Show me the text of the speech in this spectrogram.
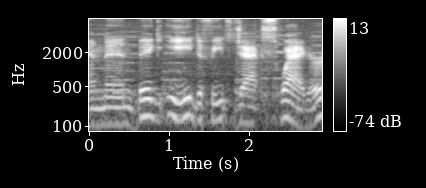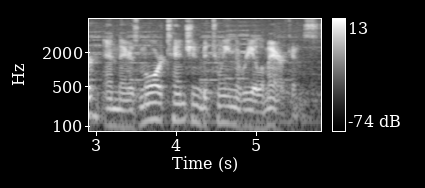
And then Big E defeats Jack Swagger, and there's more tension between the real Americans.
